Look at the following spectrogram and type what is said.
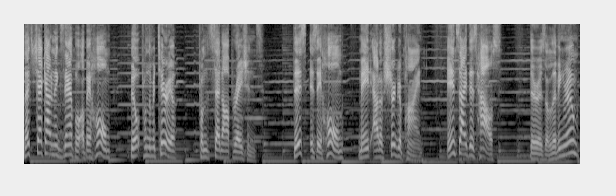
let's check out an example of a home built from the material from said operations. This is a home made out of sugar pine. Inside this house, there is a living room,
